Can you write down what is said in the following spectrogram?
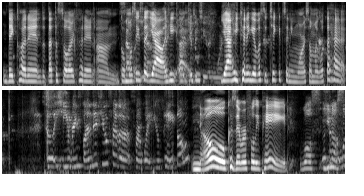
they couldn't that the seller couldn't um como se dice? yeah, like he uh, give it to you anymore. yeah he couldn't give us the tickets anymore. So I'm like, what the heck? So he refunded you for the for what you paid though? No, because they were fully paid. Well, s- you know Well,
